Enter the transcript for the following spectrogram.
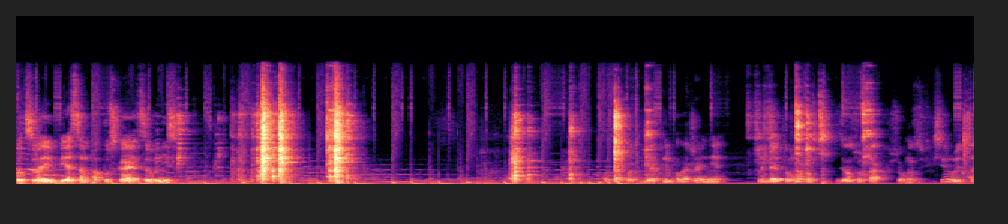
Под своим весом опускается вниз. Вот так вот в верхнем положении мы для этого можем сделать вот так. Все у нас зафиксируется.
